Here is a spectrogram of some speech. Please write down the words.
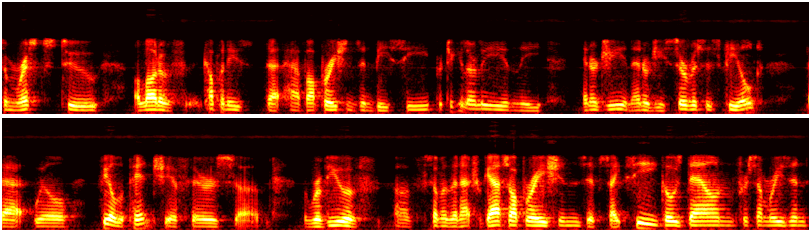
some risks to a lot of companies that have operations in BC, particularly in the energy and energy services field, that will feel the pinch if there's uh, a review of of some of the natural gas operations. If Site C goes down for some reason,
